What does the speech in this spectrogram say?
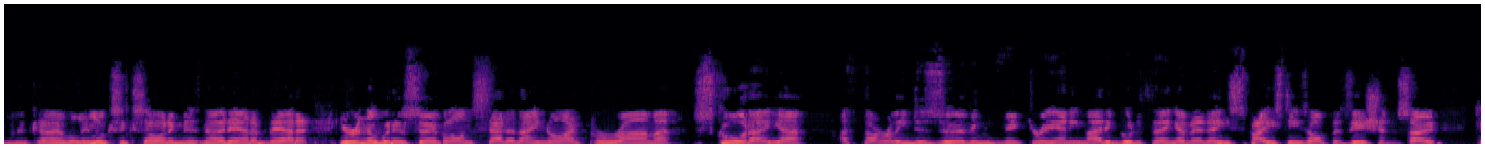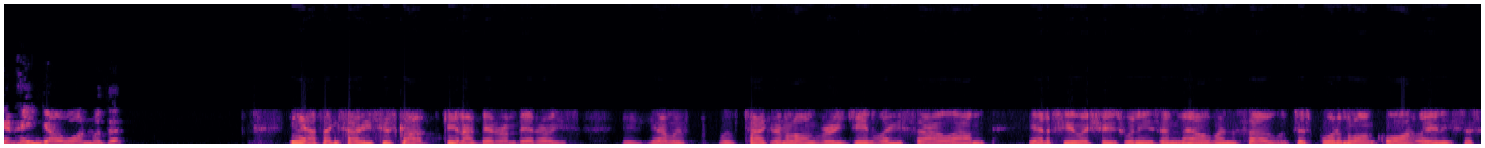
Okay, well, he looks exciting. There's no doubt about it. You're in the winner's circle on Saturday night. Parama scored a uh, a thoroughly deserving victory, and he made a good thing of it. He spaced his opposition. So can he go on with it? Yeah, I think so. He's just got you know better and better. He's he, you know we've we've taken him along very gently. So um, he had a few issues when he's in Melbourne, so we've just brought him along quietly, and he's just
